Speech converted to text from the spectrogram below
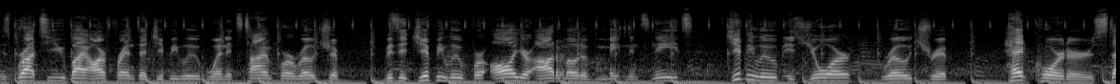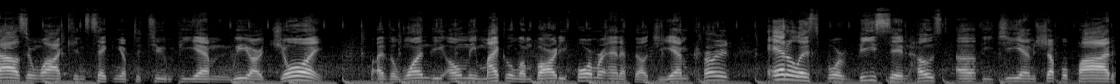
is brought to you by our friends at Jiffy Lube. When it's time for a road trip, visit Jiffy Lube for all your automotive maintenance needs. Jiffy Lube is your road trip headquarters. Stiles and Watkins taking up to 2 p.m. We are joined by the one, the only Michael Lombardi, former NFL GM, current analyst for VSiN, host of the GM Shuffle Pod.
